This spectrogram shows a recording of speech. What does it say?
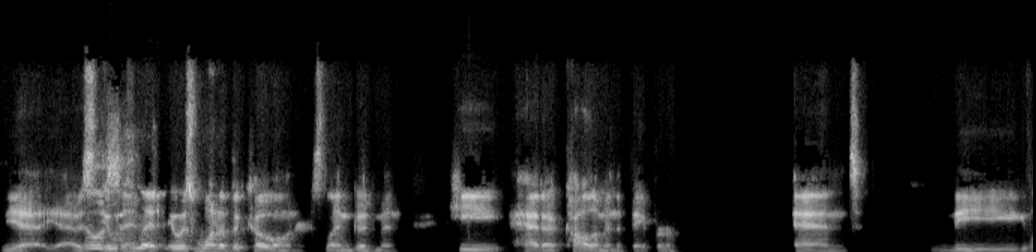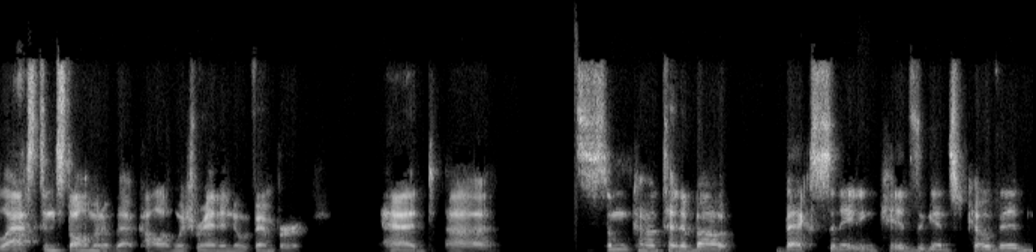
Yeah, yeah. It was, it was, Len, it was one of the co-owners, Len Goodman. He had a column in the paper, and the last installment of that column, which ran in November, had uh, some content about vaccinating kids against COVID.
